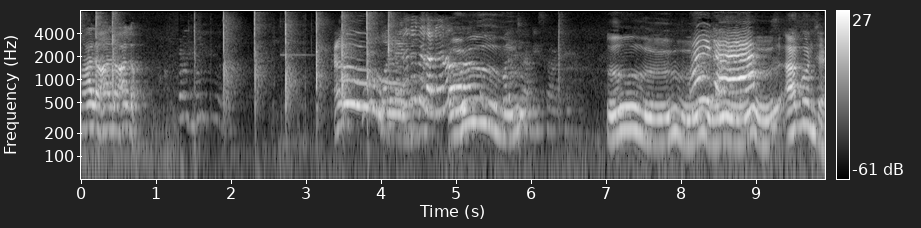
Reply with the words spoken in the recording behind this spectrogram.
હાલો હાલો હાલો. આ કોણ છે?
